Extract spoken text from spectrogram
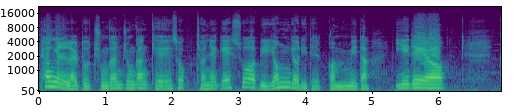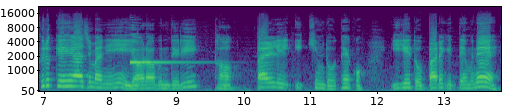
평일날도 중간중간 계속 저녁에 수업이 연결이 될 겁니다. 이해돼요? 그렇게 해야지만이 여러분들이 더 빨리 익힘도 되고 이해도 빠르기 때문에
